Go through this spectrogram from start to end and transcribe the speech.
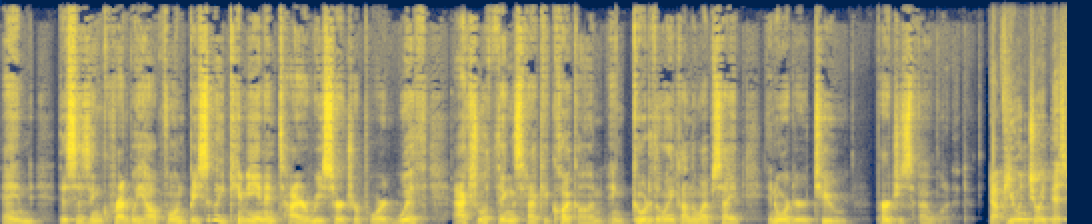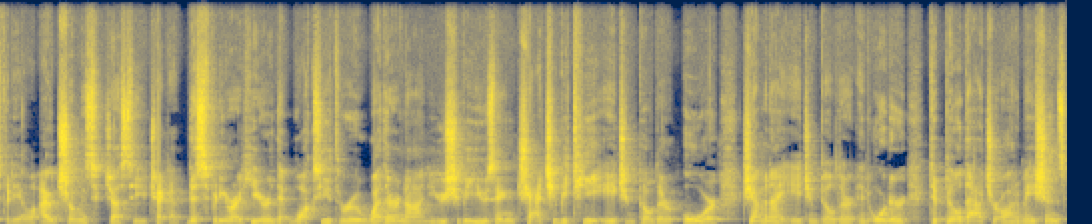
and this is incredibly helpful and basically give me an entire research report with actual things that I could click on and go to the link on the website in order to purchase if I wanted. Now, if you enjoyed this video, I would strongly suggest that you check out this video right here that walks you through whether or not you should be using ChatGPT Agent Builder or Gemini Agent Builder in order to build out your automations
